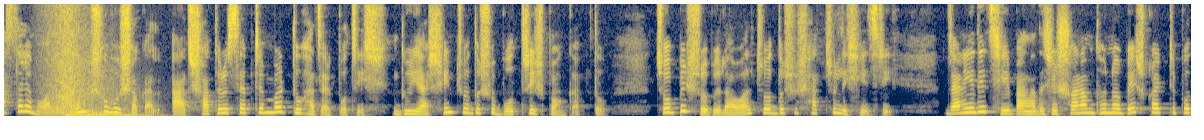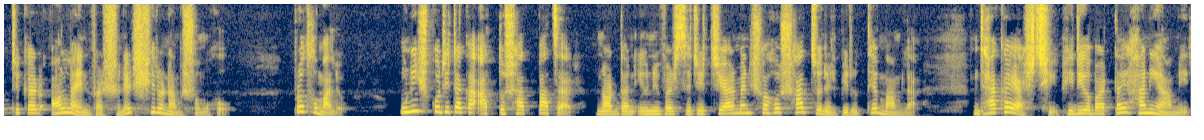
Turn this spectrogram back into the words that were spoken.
আসসালামু আলাইকুম, শুভ সকাল। আজ সতেরো সেপ্টেম্বর দু হাজার পঁচিশ, দুই আশ্বিন চোদ্দশো বত্রিশ বঙ্গাব্দ। চব্বিশ রবিউল আওয়াল চোদ্দশো সাতচল্লিশ হিজড়ি জানিয়ে দিচ্ছি, বাংলাদেশের স্বনামধন্য বেশ কয়েকটি পত্রিকার অনলাইন ভার্সনের শিরোনামসমূহ। প্রথম আলো, উনিশ কোটি টাকা আত্মসাৎ পাচার, নর্দার্ন ইউনিভার্সিটির চেয়ারম্যান সহ সাতজনের বিরুদ্ধে মামলা। ঢাকায় আসছি, ভিডিও বার্তায় হানিয়া আমির।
